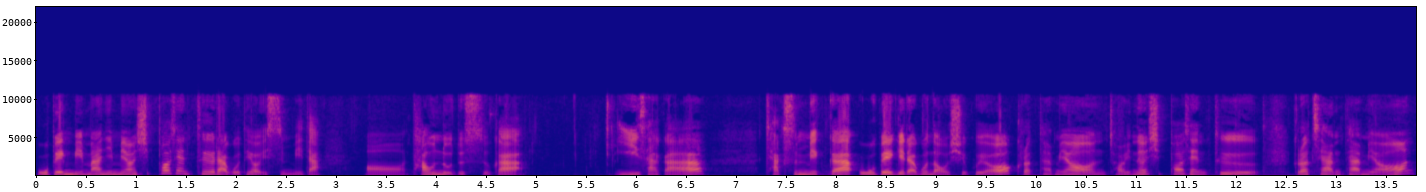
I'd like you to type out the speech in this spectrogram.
500 미만이면 10%라고 되어 있습니다. 어, 다운로드 수가 이사가 작습니까? 500이라고 넣으시고요. 그렇다면 저희는 10%, 그렇지 않다면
